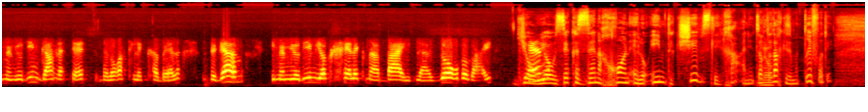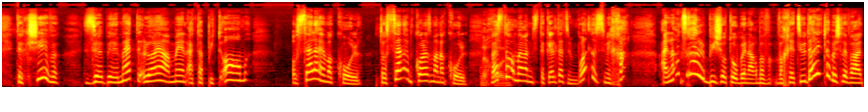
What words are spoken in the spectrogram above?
אם הם יודעים גם לתת ולא רק לקבל, וגם אם הם יודעים להיות חלק מהבית, לעזור בבית. יואו, כן? יואו, זה כזה נכון. אלוהים, תקשיב, סליחה, אני עוצרת נו. אותך כי זה מטריף אותי. תקשיב, זה באמת לא יאמן. אתה פתאום עושה להם הכל. אתה עושה להם כל הזמן הכל. נכון. ואז אתה אומר, אני מסתכלת על עצמי, בוא נתן סליחה, אני לא צריכה להלביש אותו בן ארבע וחצי, הוא יודע להתלבש לבד.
